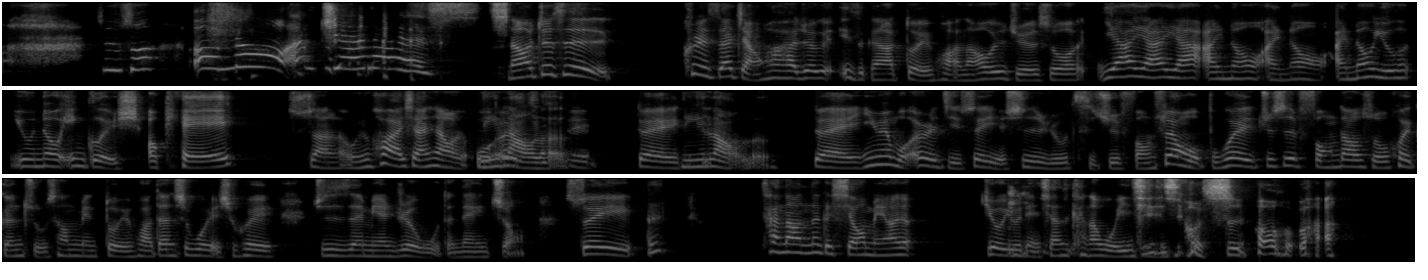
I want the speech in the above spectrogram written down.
就是说，Oh no, I'm jealous。然后就是 Chris 在讲话，他就一直跟他对话，然后我就觉得说，Yeah, yeah, yeah, I know, I know, I know you, you know English, OK？算了，我就后来想想，你老了，对，你老了。对，因为我二十几岁也是如此之疯，虽然我不会就是疯到说会跟主唱面对话，但是我也是会就是在那边热舞的那一种，所以看到那个小美啊，就有点像是看到我以前小时候吧，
